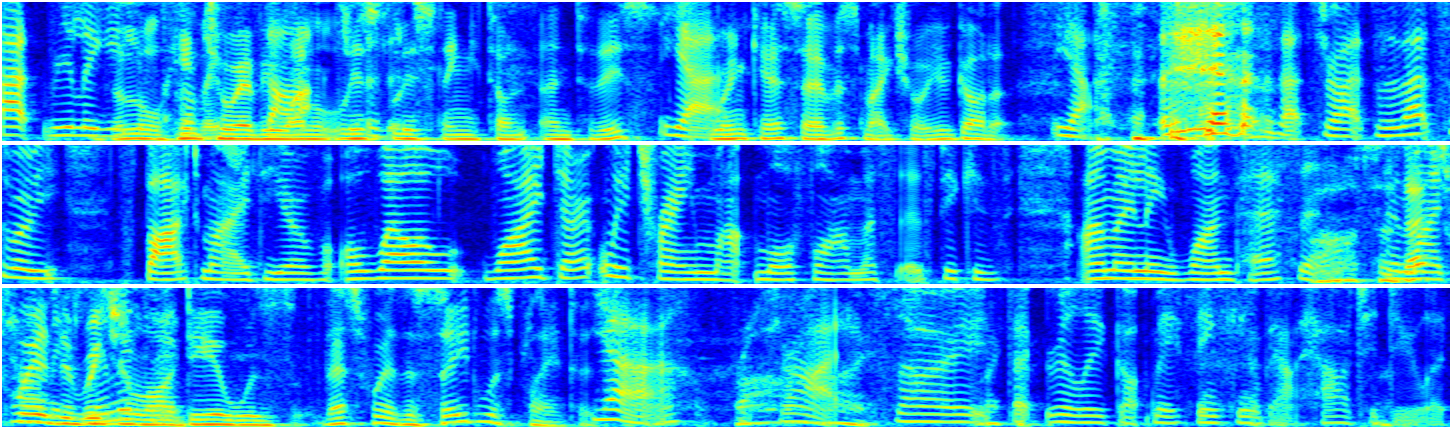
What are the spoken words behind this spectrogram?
that really is a little hint to everyone lis- listening to, into this. Yeah. Wound care service, make sure you've got it. Yeah, that's right. So that's really sparked my idea of, oh well, why don't we train more pharmacists? Because I'm only one person. Ah, so that's where the original limited. idea was. That's where the seed was planted. Yeah, that's right. Right. So that really got me thinking about how to do it.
